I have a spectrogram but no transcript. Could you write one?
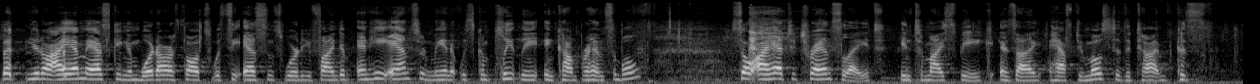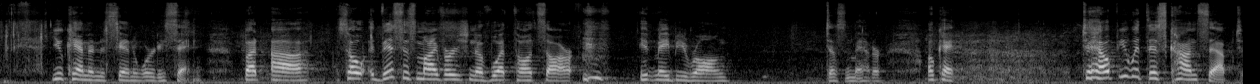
But, you know, I am asking him what are thoughts, what's the essence, where do you find them? And he answered me, and it was completely incomprehensible. So I had to translate into my speak, as I have to most of the time, because you can't understand a word he's saying. But uh, so this is my version of what thoughts are. it may be wrong. Doesn't matter. Okay. to help you with this concept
